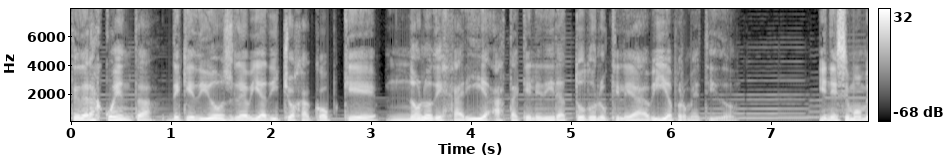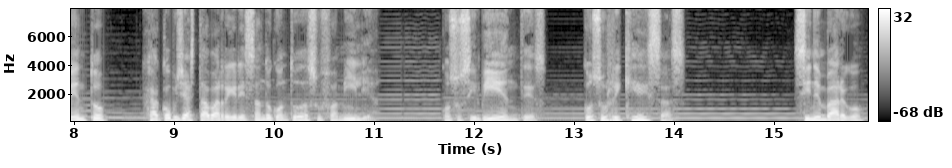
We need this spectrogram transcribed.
te darás cuenta de que Dios le había dicho a Jacob que no lo dejaría hasta que le diera todo lo que le había prometido. Y en ese momento, Jacob ya estaba regresando con toda su familia con sus sirvientes, con sus riquezas. Sin embargo,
